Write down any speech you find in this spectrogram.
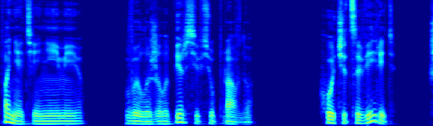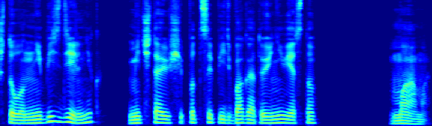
«Понятия не имею», — выложила Перси всю правду. «Хочется верить, что он не бездельник, мечтающий подцепить богатую невесту. Мама,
